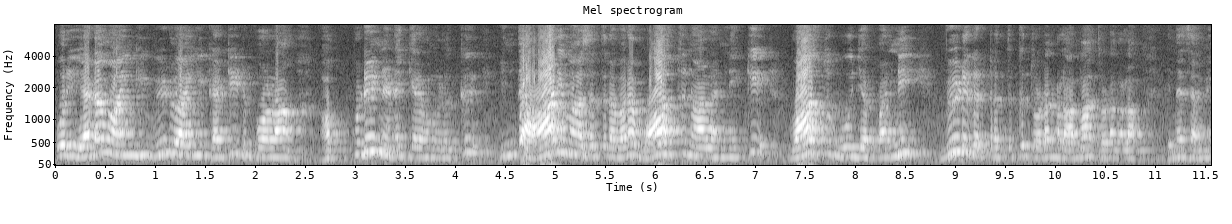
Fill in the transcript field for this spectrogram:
ஒரு இடம் வாங்கி வீடு வாங்கி கட்டிட்டு போகலாம் அப்படின்னு நினைக்கிறவங்களுக்கு இந்த ஆடி மாதத்தில் வர வாஸ்து நாள் அன்னைக்கு வாஸ்து பூஜை பண்ணி வீடு கட்டுறதுக்கு தொடங்கலாமா? தொடங்கலாம். என்ன சாமி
